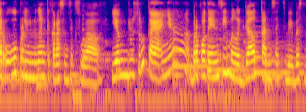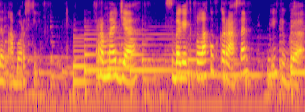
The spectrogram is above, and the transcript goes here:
RUU Perlindungan Kekerasan Seksual yang justru kayaknya berpotensi melegalkan seks bebas dan aborsi. Remaja sebagai pelaku kekerasan dia juga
